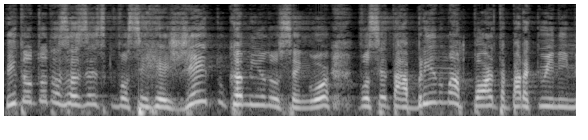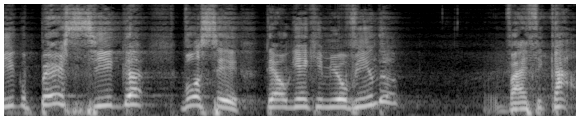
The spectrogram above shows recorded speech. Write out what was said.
Então, todas as vezes que você rejeita o caminho do Senhor, você está abrindo uma porta para que o inimigo persiga você. Tem alguém aqui me ouvindo? Vai ficar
